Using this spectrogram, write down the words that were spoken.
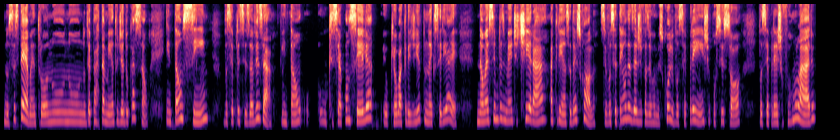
no sistema, entrou no, no, no, departamento de educação. Então, sim, você precisa avisar. Então, o que se aconselha, o que eu acredito né, que seria é, não é simplesmente tirar a criança da escola. Se você tem o desejo de fazer homeschooling, você preenche por si só, você preenche o formulário,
